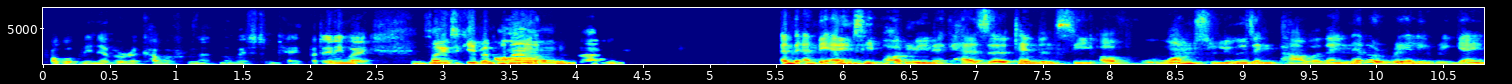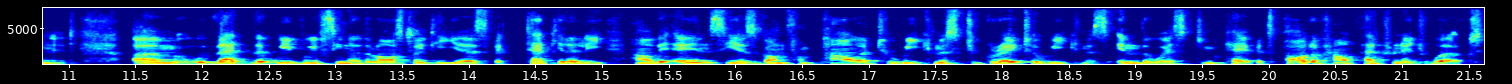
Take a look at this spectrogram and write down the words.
probably never recover from that in the Western Cape. But anyway, something to keep an eye on. Um, and, and the ANC, pardon me, Nick, has a tendency of once losing power, they never really regain it. Um, that that we've we've seen over the last twenty years spectacularly how the ANC has gone from power to weakness to greater weakness in the Western Cape. It's part of how patronage works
